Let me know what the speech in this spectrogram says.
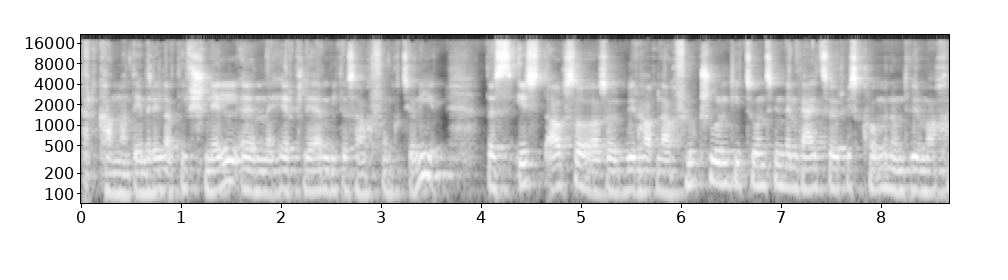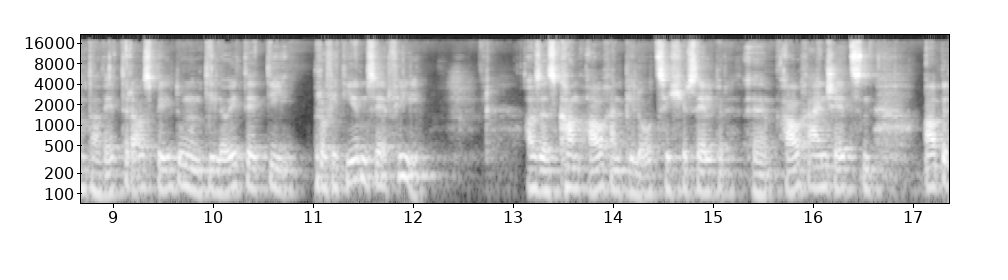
dann kann man dem relativ schnell ähm, erklären, wie das auch funktioniert. Das ist auch so. Also wir haben auch Flugschulen, die zu uns in den Guide Service kommen und wir machen da Wetterausbildung und die Leute, die profitieren sehr viel. Also es kann auch ein Pilot sicher selber äh, auch einschätzen. Aber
